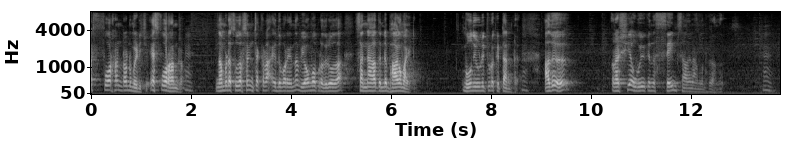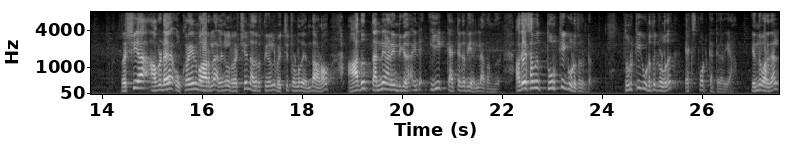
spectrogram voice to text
എഫ് ഫോർ ഹൺഡ്രഡ് മേടിച്ചു എസ് ഫോർ ഹൺഡ്രഡ് നമ്മുടെ സുദർശൻ ചക്ര എന്ന് പറയുന്ന വ്യോമ പ്രതിരോധ സന്നാഹത്തിന്റെ ഭാഗമായിട്ട് മൂന്ന് യൂണിറ്റ് കൂടെ കിട്ടാനുണ്ട്. അത് റഷ്യ ഉപയോഗിക്കുന്ന സെയിം സാധനമാണ് നമുക്ക് തന്നത്. റഷ്യ അവിടെ ഉക്രൈൻ വാറിൽ അല്ലെങ്കിൽ റഷ്യൻ അതിർത്തികളിൽ വെച്ചിട്ടുള്ളത് എന്താണോ അത് തന്നെയാണ് ഇന്ത്യയ്ക്ക് അതിന്റെ ഈ കാറ്റഗറി അല്ല തന്നത്. അതേസമയം തുർക്കി കൊടുത്തിട്ടുണ്ട്. തുർക്കി കൊടുത്തിട്ടുള്ളത് എക്സ്പോർട്ട് കാറ്റഗറിയാണ്. എന്ന് പറഞ്ഞാൽ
